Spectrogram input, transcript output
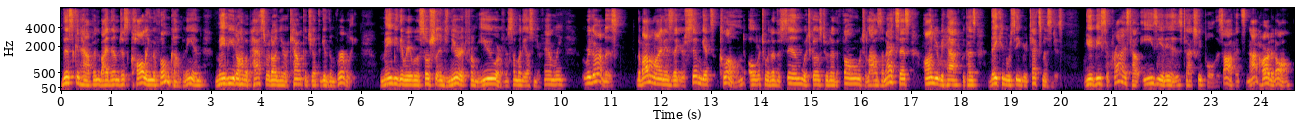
This can happen by them just calling the phone company, and maybe you don't have a password on your account that you have to give them verbally. Maybe they were able to social engineer it from you or from somebody else in your family. Regardless, the bottom line is that your SIM gets cloned over to another SIM, which goes to another phone, which allows them access on your behalf because they can receive your text messages. You'd be surprised how easy it is to actually pull this off. It's not hard at all.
